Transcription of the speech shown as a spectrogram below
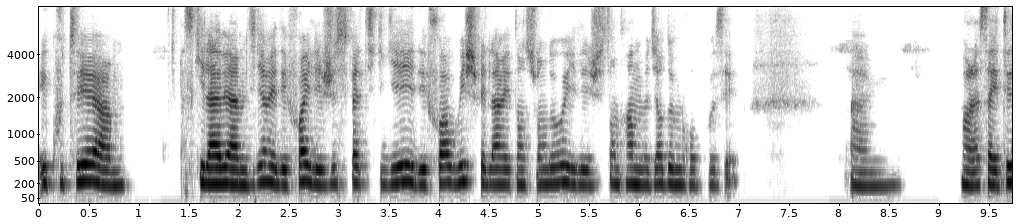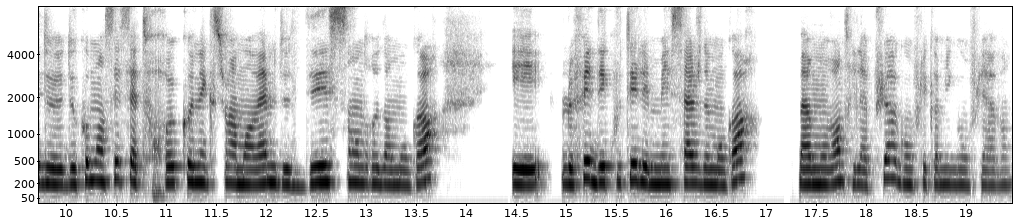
Écouter ce qu'il avait à me dire. Et des fois, il est juste fatigué. Et des fois, oui, je fais de la rétention d'eau il est juste en train de me dire de me reposer. Euh, voilà, ça a été de, commencer cette reconnexion à moi-même, de descendre dans mon corps. Et le fait d'écouter les messages de mon corps, bah, mon ventre, il a plus à gonfler comme il gonflait avant.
